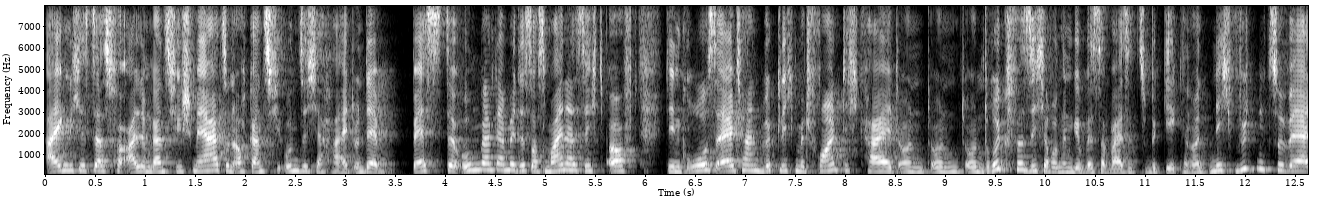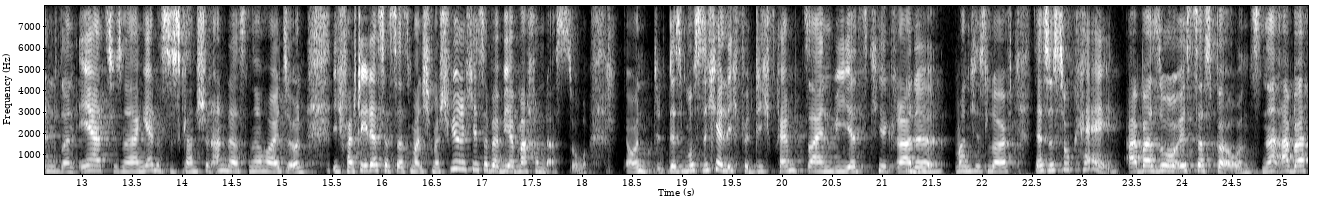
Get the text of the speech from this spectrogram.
eigentlich ist das vor allem ganz viel Schmerz und auch ganz viel Unsicherheit. Und der beste Umgang damit ist aus meiner Sicht oft, den Großeltern wirklich mit Freundlichkeit und, und, und Rückversicherung in gewisser Weise zu begegnen und nicht wütend zu werden, sondern eher zu sagen, ja, das ist ganz schön anders ne, heute. Und ich verstehe das, dass das manchmal schwierig ist, aber wir machen das so. Und das muss sicherlich für dich fremd sein, wie jetzt hier gerade mhm. manches läuft. Das ist okay. Aber so ist das bei uns. Ne? Aber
